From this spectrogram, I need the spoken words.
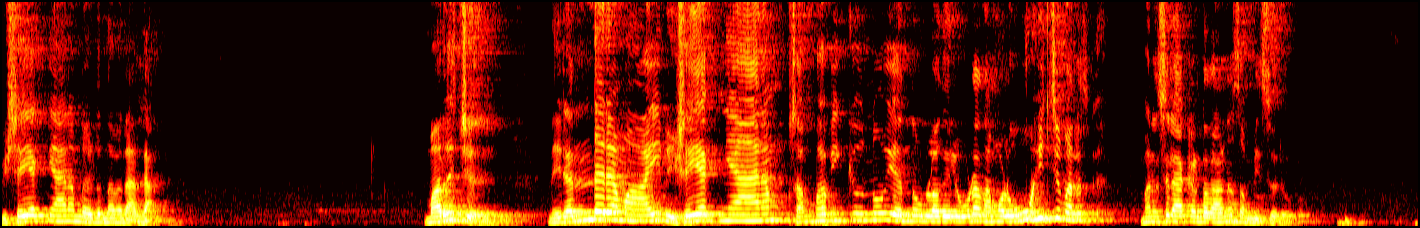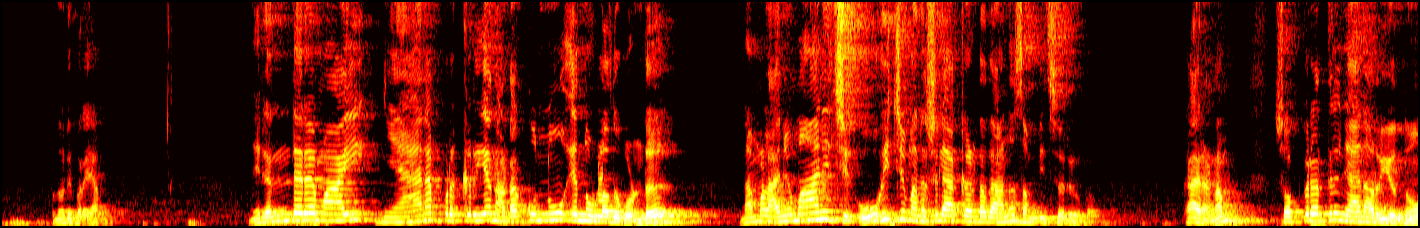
വിഷയജ്ഞാനം നേടുന്നവനല്ല. മറിച്ച് നിരന്തരമായി വിഷയജ്ഞാനം സംഭവിക്കുന്നു എന്നുള്ളതിലൂടെ നമ്മൾ ഊഹിച്ച് മനസ് മനസ്സിലാക്കേണ്ടതാണ് സംവിത് സ്വരൂപം ഒന്നുകൂടി പറയാം. നിരന്തരമായി ജ്ഞാനപ്രക്രിയ നടക്കുന്നു എന്നുള്ളത് കൊണ്ട് നമ്മൾ അനുമാനിച്ച് ഊഹിച്ച് മനസ്സിലാക്കേണ്ടതാണ് സംവിത് സ്വരൂപം കാരണം സ്വപ്നത്തിൽ ഞാൻ അറിയുന്നു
